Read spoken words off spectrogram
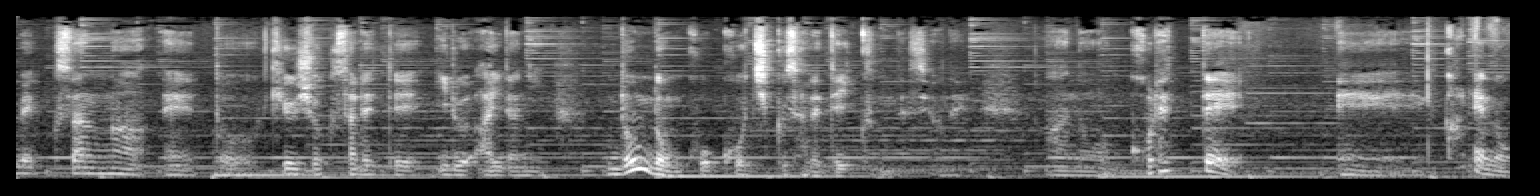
ベックさんが、えーと、休職されている間にどんどんこう構築されていくんですよね。あのこれって、えー、彼の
